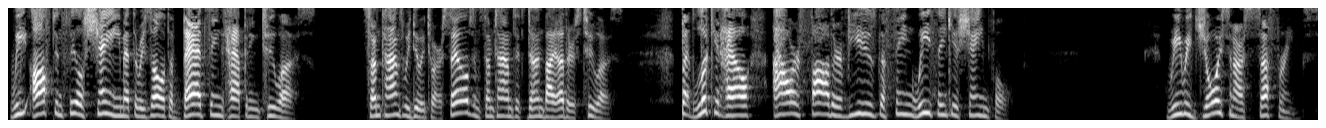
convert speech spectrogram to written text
We often feel shame at the result of bad things happening to us. Sometimes we do it to ourselves and sometimes it's done by others to us. But look at how our Father views the thing we think is shameful. We rejoice in our sufferings,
